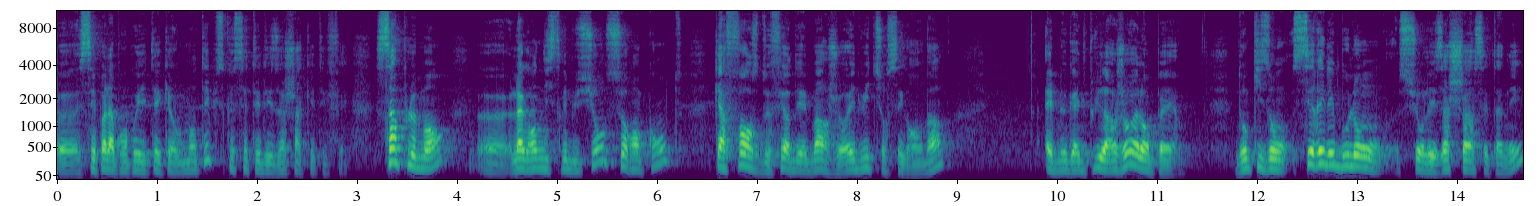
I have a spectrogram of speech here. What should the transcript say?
euh, Ce n'est pas la propriété qui a augmenté, puisque c'était des achats qui étaient faits. Simplement, euh, la grande distribution se rend compte qu'à force de faire des marges réduites sur ces grands vins, elle ne gagne plus d'argent, elle en perd. Donc ils ont serré les boulons sur les achats cette année.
